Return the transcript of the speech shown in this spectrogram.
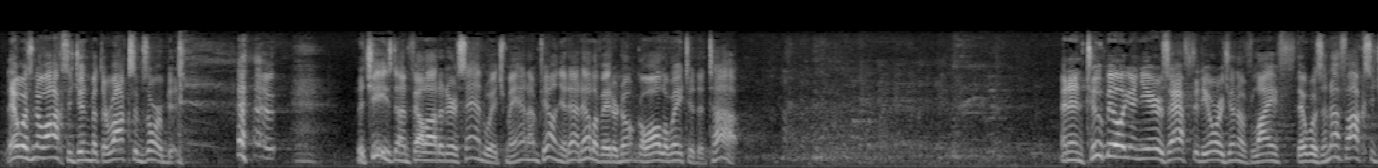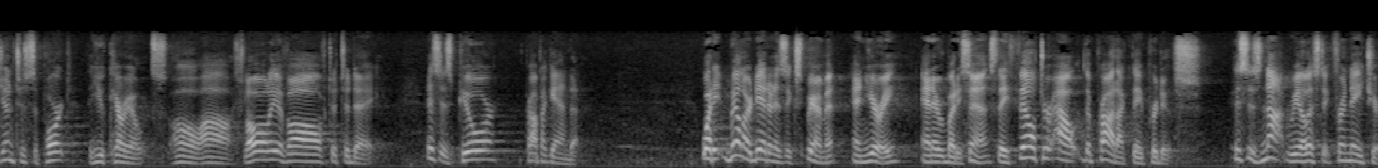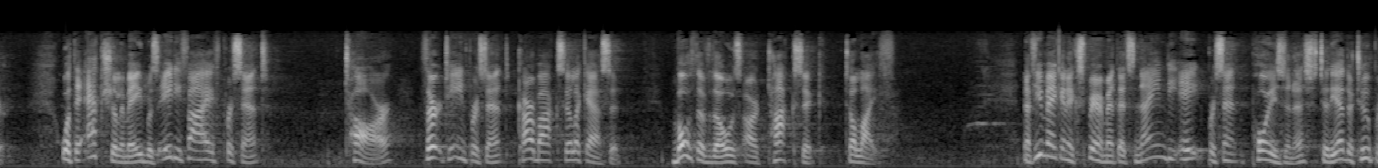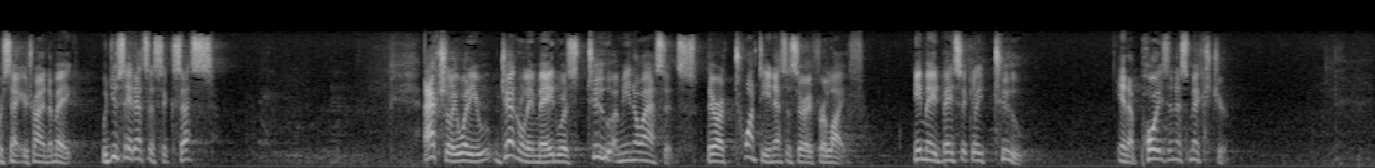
There was no oxygen, but the rocks absorbed it. the cheese done fell out of their sandwich, man. I'm telling you, that elevator don't go all the way to the top. And in two billion years after the origin of life, there was enough oxygen to support the eukaryotes. Oh, ah, slowly evolved to today. This is pure propaganda. What Miller did in his experiment, and Urey, and everybody since, they filter out the product they produce. This is not realistic for nature. What they actually made was 85% tar, 13% carboxylic acid. Both of those are toxic to life. Now, if you make an experiment that's 98% poisonous to the other 2% you're trying to make, would you say that's a success? Actually, what he generally made was two amino acids. There are 20 necessary for life. He made basically two in a poisonous mixture.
